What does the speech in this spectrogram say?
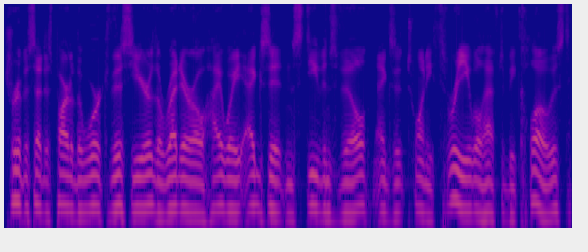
Schirripa said as part of the work this year, the Red Arrow Highway exit in Stevensville, exit 23, will have to be closed.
